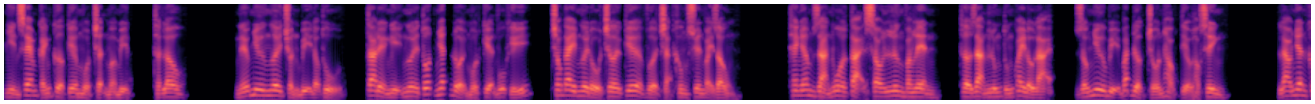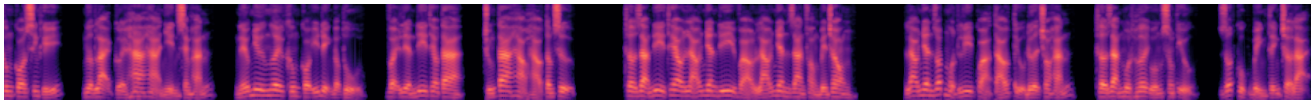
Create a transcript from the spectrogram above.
nhìn xem cánh cửa kia một trận mờ mịt, thật lâu. Nếu như ngươi chuẩn bị đậu thủ, ta đề nghị ngươi tốt nhất đổi một kiện vũ khí, trong tay ngươi đồ chơi kia vừa chặt không xuyên vải rồng. Thanh âm giàn mua tại sau lưng vang lên, thợ dặn lúng túng quay đầu lại, giống như bị bắt được trốn học tiểu học sinh. Lão nhân không có sinh khí, ngược lại cười ha hả nhìn xem hắn nếu như ngươi không có ý định động thủ, vậy liền đi theo ta, chúng ta hảo hảo tâm sự. Thợ dàn đi theo lão nhân đi vào lão nhân gian phòng bên trong. Lão nhân rót một ly quả táo tiểu đưa cho hắn, thợ dàn một hơi uống xong tiểu, rốt cục bình tĩnh trở lại.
